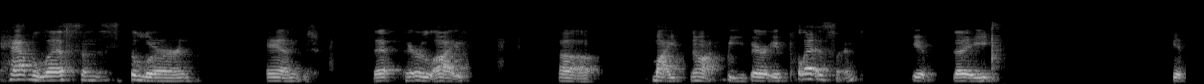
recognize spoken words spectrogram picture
have lessons to learn and that their life uh, might not be very pleasant if they if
